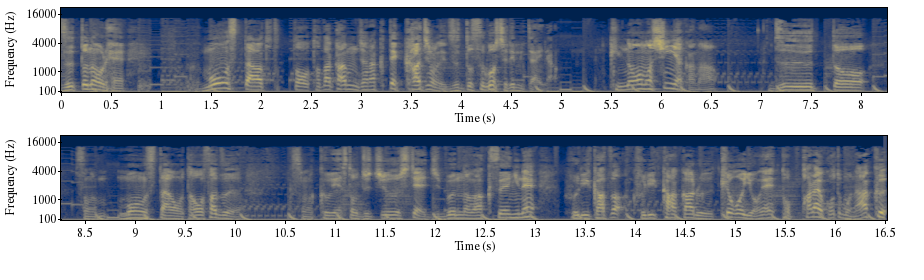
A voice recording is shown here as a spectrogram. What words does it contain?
ずっとね俺モンスターと戦うんじゃなくてカジノでずっと過ごしてるみたいな。昨日の深夜かな。ずっとそのモンスターを倒さずそのクエスト受注して自分の惑星にね降りかざ降りかかる脅威をね取っ払うこともなく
